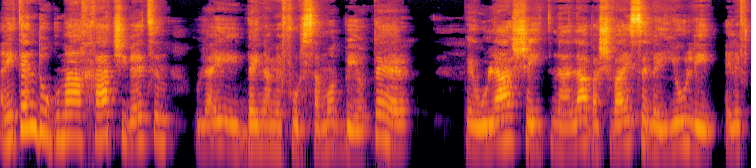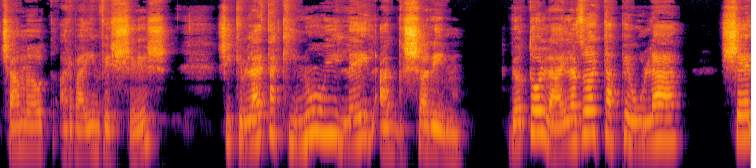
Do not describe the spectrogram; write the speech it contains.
אני אתן דוגמה אחת שהיא בעצם אולי בין המפורסמות ביותר, פעולה שהתנהלה ב-17 ליולי 1946, שהיא קיבלה את הכינוי ליל הגשרים. באותו לילה זו הייתה פעולה של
